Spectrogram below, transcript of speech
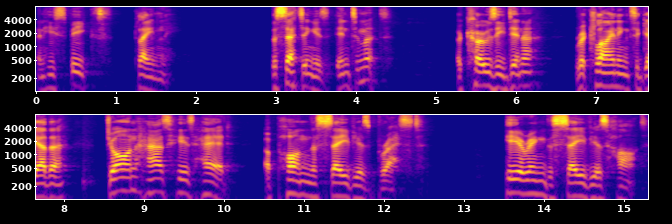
and he speaks plainly. The setting is intimate, a cozy dinner, reclining together. John has his head upon the Savior's breast, hearing the Savior's heart.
